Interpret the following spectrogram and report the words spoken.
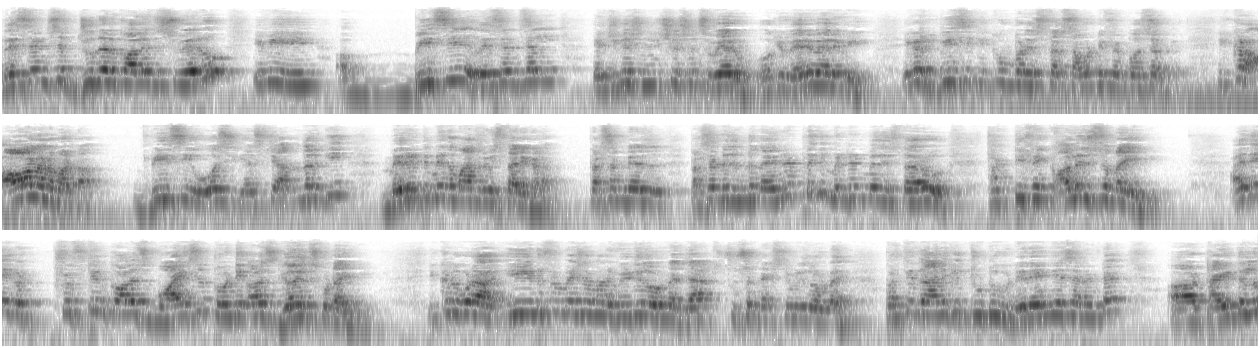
residential junior colleges వేరు. ఇవి uh, బీసీ రెసిడెన్షియల్ ఎడ్యుకేషన్ ఇన్స్టిట్యూషన్స్ వేరు. ఓకే వేరు వేరువి. ఇక్కడ బీసీకి ఎక్కువ ఇస్తారు సెవెంటీ ఫైవ్ పర్సెంట్ ఇక్కడ ఆల్ అనమాట బీసీ ఓసీ ఎస్టీ అందరికి మెరిట్ మీద మాత్రం ఇస్తారు ఇక్కడ. పర్సంటేజ్ పర్సంటేజ్ ఉంటుంది. అయినప్పటికీ మెరిట్ మీద ఇస్తారు. థర్టీ ఫైవ్ కాలేజెస్ ఉన్నాయి అయితే ఇక్కడ fifteen college boys twenty college girls కూడా ఇవి. ఇక్కడ కూడా ఈ ఇన్ఫర్మేషన్ మన వీడియోలో ఉన్నాయి. జాగ్రత్త చూసే నెక్స్ట్ వీడియోలో ఉన్నాయి. ప్రతి దానికి చుట్టూ టూ నేను ఏం చేశానంటే title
